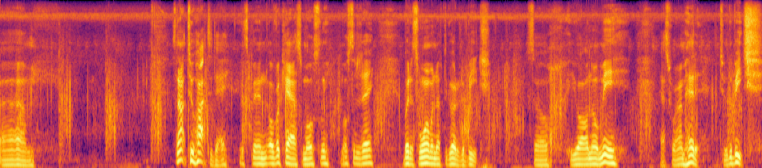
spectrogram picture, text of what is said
Um, it's not too hot today. It's been overcast mostly, most of the day, but it's warm enough to go to the beach. So you all know me, that's where I'm headed, to the beach.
